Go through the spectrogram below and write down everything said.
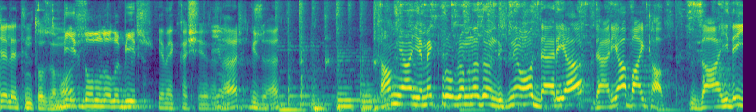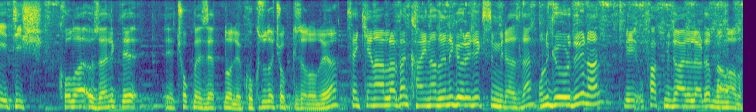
Jelatin tozumuz. Bir dolu dolu bir yemek kaşığı kadar. Güzel. Tam ya yemek programına döndük. Ne o? Derya. Derya Baykal. Zahide Yetiş. Kola özellikle e, çok lezzetli oluyor. Kokusu da çok güzel oluyor. Sen kenarlardan kaynadığını göreceksin birazdan. Onu gördüğün an bir ufak müdahalelerde bulunalım.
